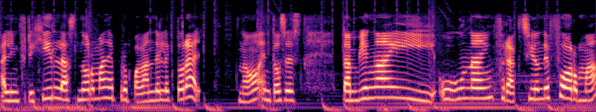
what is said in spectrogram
al infringir las normas de propaganda electoral, ¿no? Entonces, también hay una infracción de forma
